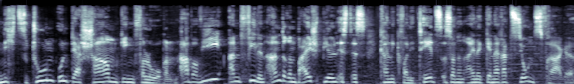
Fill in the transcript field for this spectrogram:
nichts zu tun und der Charme ging verloren. Aber wie an vielen anderen Beispielen ist es keine Qualitäts-, sondern eine Generationsfrage.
